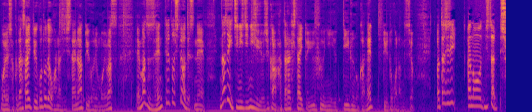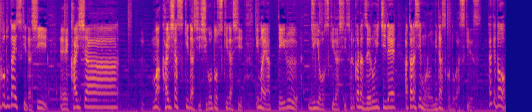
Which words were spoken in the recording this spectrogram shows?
ご容赦くださいということでお話ししたいなというふうに思います。えー、まず前提としてはですね、なぜ1日24時間働きたいというふうに言っているのかねっていうところなんですよ。私、あの、実は仕事大好きだし、えー、会社まあ会社好きだし仕事好きだし今やっている事業好きだしそれから01で新しいものを生み出すことが好きです。だけど、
